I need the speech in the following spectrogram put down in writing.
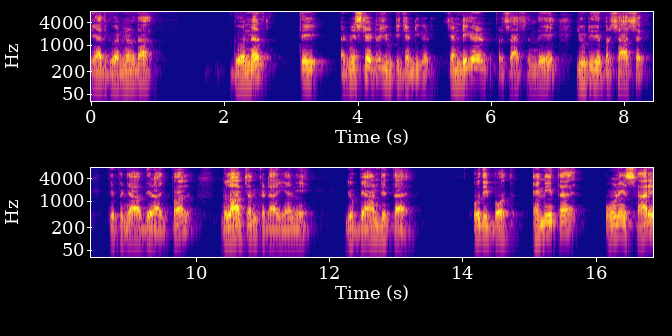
ਤੇ ਅੱਜ ਗਵਰਨਰ ਦਾ ਗਵਰਨਰ ਤੇ ਐਡਮਿਨਿਸਟ੍ਰੇਟਰ ਯੂਟੀ ਚੰਡੀਗੜ੍ਹ। ਚੰਡੀਗੜ੍ਹ ਪ੍ਰਸ਼ਾਸਨ ਦੇ ਯੂਟੀ ਦੇ ਪ੍ਰਸ਼ਾਸਕ ਤੇ ਪੰਜਾਬ ਦੇ ਰਾਜਪਾਲ ਗੁਲਾਬ ਚੰਦ ਕਟਾਰੀਆ ਨੇ ਜੋ ਬਿਆਨ ਦਿੱਤਾ ਹੈ ਉਹਦੀ ਬਹੁਤ ਅਹਿਮੀਅਤ ਹੈ। ਉਹਨੇ ਸਾਰੇ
